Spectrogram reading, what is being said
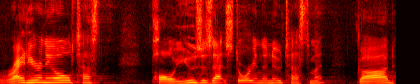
right here in the Old Testament. Paul uses that story in the New Testament. God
